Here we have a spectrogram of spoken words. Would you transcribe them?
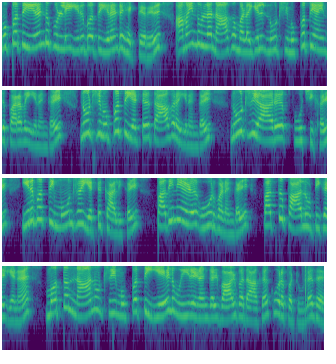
முப்பத்தி இரண்டு புள்ளி இருபத்தி இரண்டு ஹெக்டேரில் அமைந்துள்ள நாகமலையில் நூற்றி முப்பத்தி ஐந்து பறவை இனங்கள் நூற்றி முப்பத்தி எட்டு தாவர இனங்கள் நூற்றி ஆறு பூச்சிகள் இருபத்தி மூன்று எட்டுக்காலிகள் பதினேழு ஊர்வனங்கள் பத்து பாலூட்டிகள் என மொத்தம் நானூற்றி முப்பத்தி ஏழு உயிரினங்கள் வாழ்வதாக கூறப்பட்டுள்ளது.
